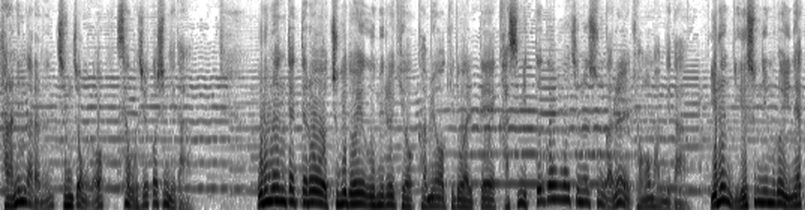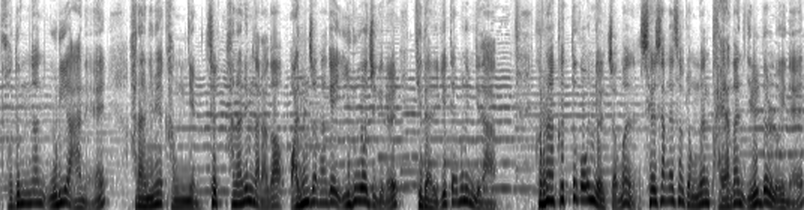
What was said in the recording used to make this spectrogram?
하나님 나라는 진정으로 세워질 것입니다. 우리는 때때로 주기도의 의미를 기억하며 기도할 때 가슴이 뜨거워지는 순간을 경험합니다. 이는 예수님으로 인해 거듭난 우리 안에 하나님의 강림, 즉 하나님 나라가 완전하게 이루어지기를 기다리기 때문입니다. 그러나 그 뜨거운 열정은 세상에서 겪는 다양한 일들로 인해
